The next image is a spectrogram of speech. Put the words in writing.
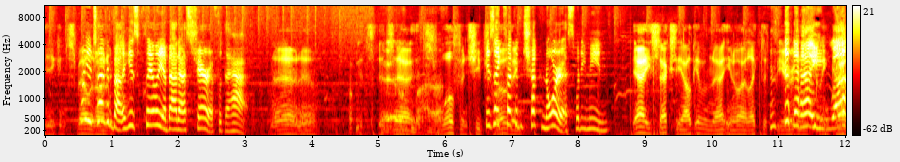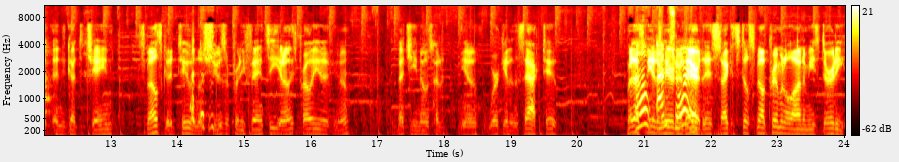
You can smell What are you it on talking him. about? He's clearly a badass sheriff with a hat. No, no. It's it's, uh, it's wolf in sheep's He's like fucking Chuck Norris. What do you mean? Yeah, he's sexy. I'll give him that. You know, I like the beard and the clean well- cut, and he's got the chain. Smells good too, and those shoes are pretty fancy. You know, he's probably uh, you know, I bet you he knows how to you know work it in the sack too. But that's Oh, neither I'm here sure. nor there. This I can still smell criminal on him. He's dirty.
